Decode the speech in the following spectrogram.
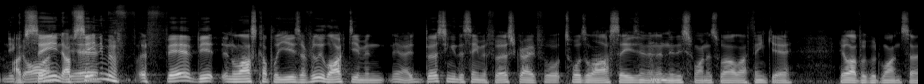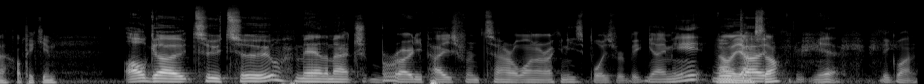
Nick I've Eye, seen I've yeah. seen him a, f- a fair bit in the last couple of years. I've really liked him, and you know, bursting into the team in first grade for towards the last season, and then Mm. this one as well. I think yeah, he'll have a good one, so I'll pick him. I'll go 2 2. Man of the match, Brody Page from Tarawan. I reckon he's poised for a big game here. Another go- youngster. Yeah, big one.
